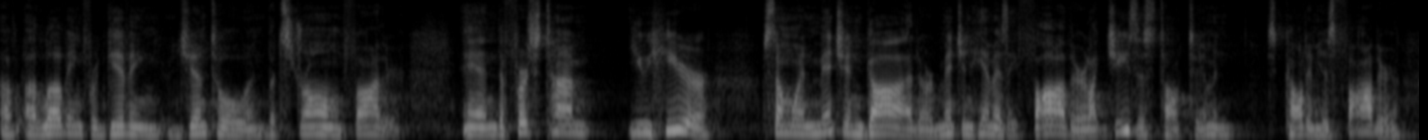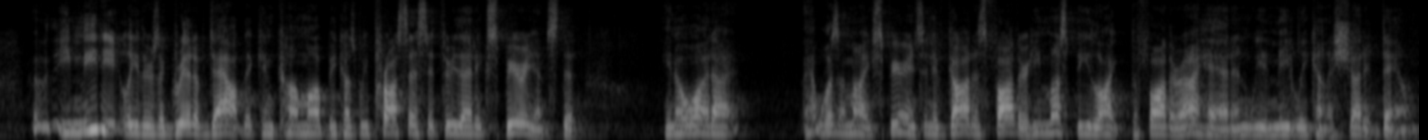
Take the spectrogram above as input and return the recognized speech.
a, a loving, forgiving, gentle, and, but strong father. And the first time you hear someone mention God or mention him as a father, like Jesus talked to him and called him his father, immediately there's a grid of doubt that can come up because we process it through that experience that, you know what, I, that wasn't my experience. And if God is Father, He must be like the Father I had. And we immediately kind of shut it down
